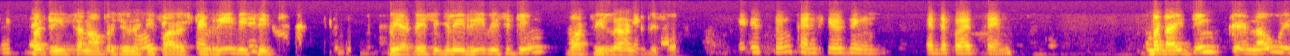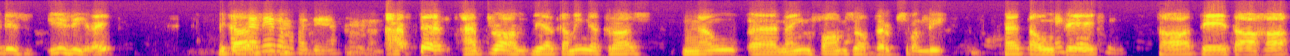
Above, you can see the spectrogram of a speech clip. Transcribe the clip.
exactly. but it's an opportunity for us to revisit. We are basically revisiting what we learned exactly. before. It is so confusing at the first time. But i think uh, now it is easy right? Because after after all we are coming across now uh, nine forms of verbs only. Tau te ta te taha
